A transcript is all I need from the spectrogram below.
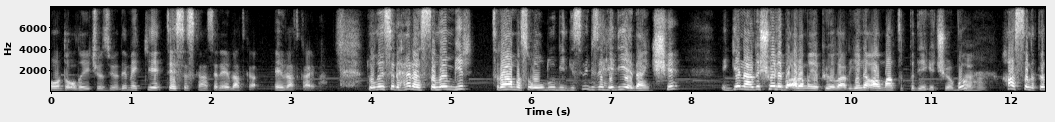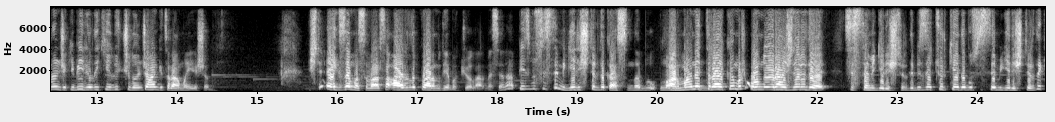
Orada olayı çözüyor. Demek ki testis kanseri evlat evlat kaybı. Dolayısıyla her hastalığın bir travması olduğu bilgisini bize hediye eden kişi e, genelde şöyle bir arama yapıyorlar. Yeni Alman tıbbı diye geçiyor bu Hı hı. hastalıktan önceki bir yıl, iki yıl, üç yıl önce hangi travmayı yaşadın? İşte egzaması varsa ayrılık var mı diye bakıyorlar mesela. Biz bu sistemi geliştirdik aslında. Bu hı. etti Raykamır. Onun öğrencileri de sistemi geliştirdi. Biz de Türkiye'de bu sistemi geliştirdik.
